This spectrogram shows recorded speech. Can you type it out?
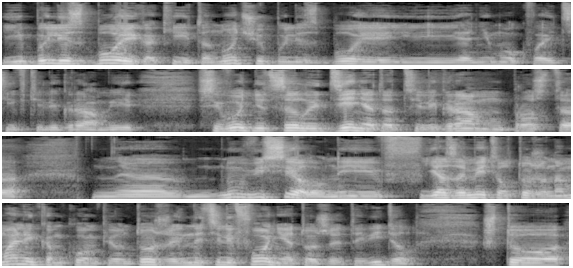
И были сбои какие-то, ночью были сбои, и я не мог войти в Телеграм. И сегодня целый день этот Телеграм просто э, ну, висел он. И я заметил тоже на маленьком компе, он тоже, и на телефоне я тоже это видел, что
